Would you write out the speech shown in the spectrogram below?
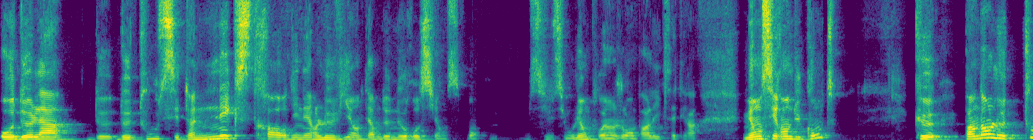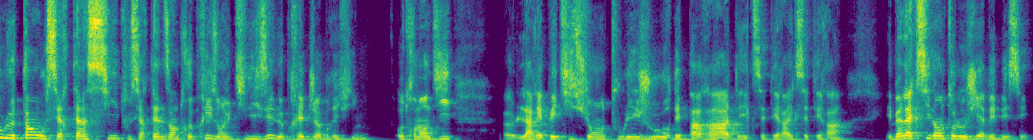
au-delà de, de, tout, c'est un extraordinaire levier en termes de neurosciences. Bon, si, vous voulez, on pourrait un jour en parler, etc. Mais on s'est rendu compte que pendant tout le temps où certains sites ou certaines entreprises ont utilisé le pré-job briefing, autrement dit, euh, la répétition tous les jours des parades, etc., etc., eh bien, l'accidentologie avait baissé.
